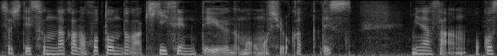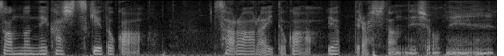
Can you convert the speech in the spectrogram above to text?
そしてその中のほとんどが聞き戦っていうのも面白かったです。皆さんお子さんの寝かしつけとか皿洗いとかやってらしたんでしょうね。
